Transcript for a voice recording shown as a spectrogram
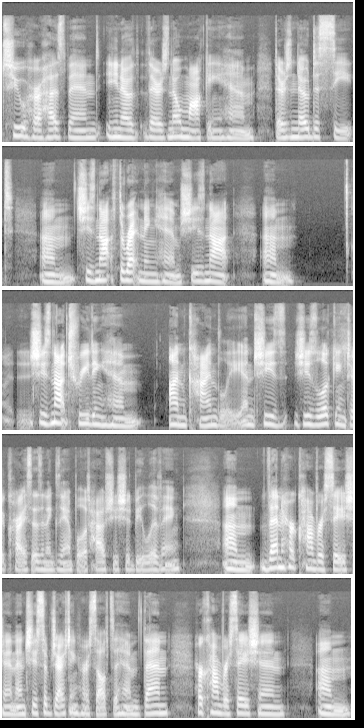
to her husband you know there's no mocking him. There's no deceit. Um, she's not threatening him. She's not um, she's not treating him unkindly and she's she's looking to Christ as an example of how she should be living. Um, then her conversation and she's subjecting herself to him then her conversation um,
